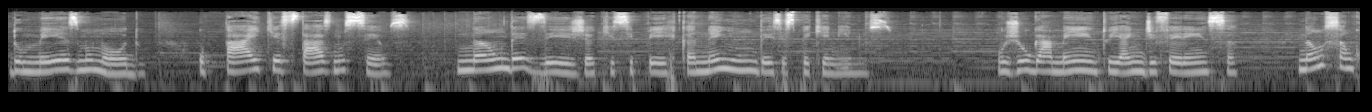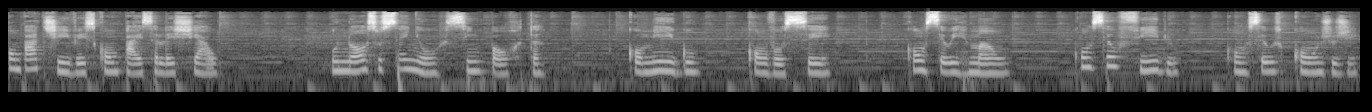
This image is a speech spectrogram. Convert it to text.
Do mesmo modo, o Pai que estás nos céus não deseja que se perca nenhum desses pequeninos o julgamento e a indiferença não são compatíveis com o Pai Celestial. O nosso Senhor se importa comigo, com você, com seu irmão, com seu filho, com seu cônjuge,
